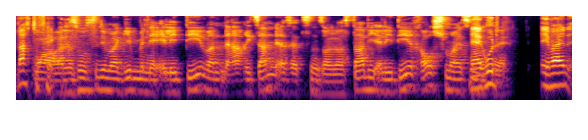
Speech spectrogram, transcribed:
nachzufaken. Boah, das musst du dir mal geben, wenn eine LED-Wand eine Achisan ersetzen soll, was da die LED rausschmeißen Na ja, gut, ey. ich meine,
